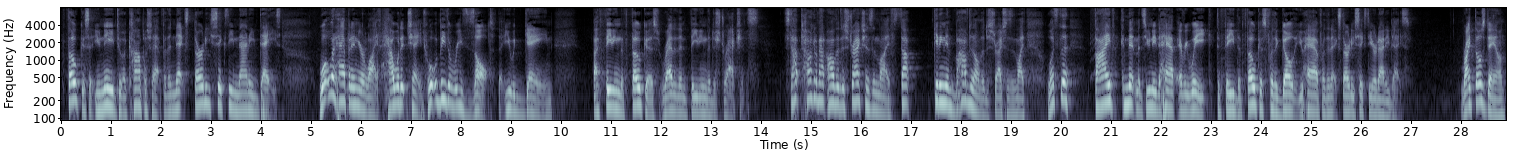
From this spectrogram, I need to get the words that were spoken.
focus that you need to accomplish that for the next 30, 60, 90 days. What would happen in your life? How would it change? What would be the result that you would gain by feeding the focus rather than feeding the distractions? Stop talking about all the distractions in life. Stop getting involved in all the distractions in life. What's the five commitments you need to have every week to feed the focus for the goal that you have for the next 30, 60, or 90 days? Write those down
